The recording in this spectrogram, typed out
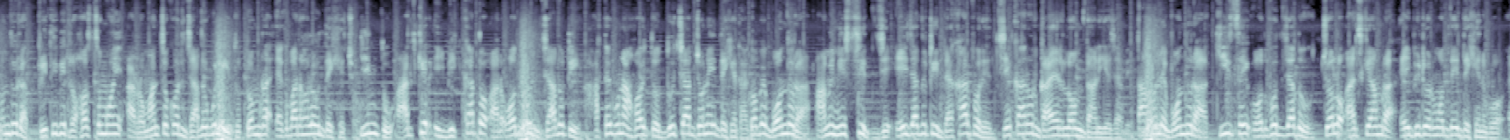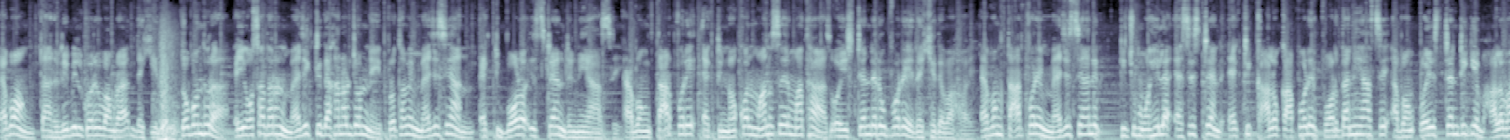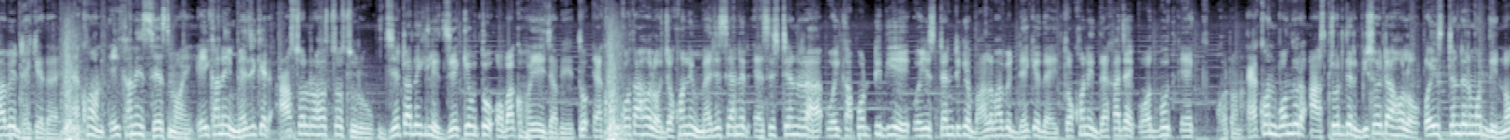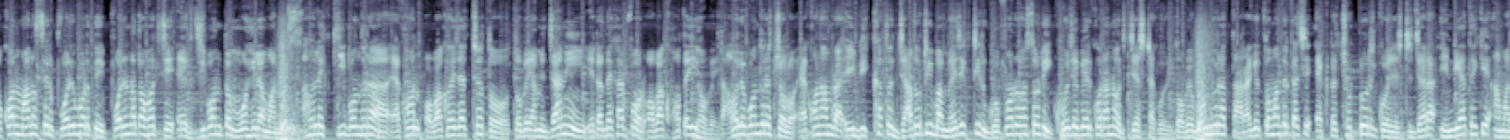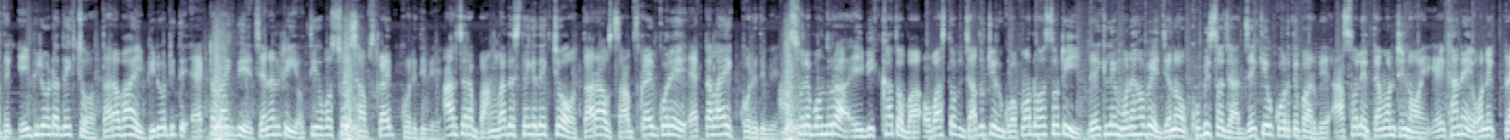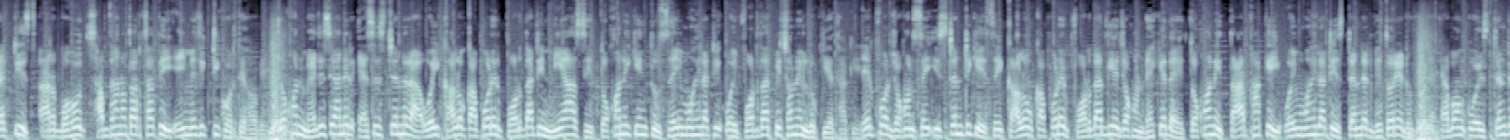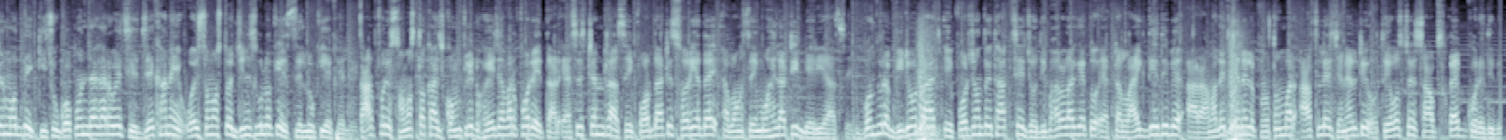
বন্ধুরা, পৃথিবীর রহস্যময় আর রোমাঞ্চকর জাদুগুলি তো তোমরা একবার হলেও দেখেছ। কিন্তু আজকের এই বিখ্যাত আর অদ্ভুত জাদুটি হাতে গোনা হয়তো দু চারজনেই দেখে থাকে তবে বন্ধুরা, আমি নিশ্চিত যে এই জাদুটি দেখার পরে যে কারোর গায়ের লোম দাঁড়িয়ে যাবে। তাহলে বন্ধুরা, কি সেই অদ্ভুত জাদু? চলো আজকে আমরা এই ভিডিওর মধ্যেই দেখে নেব এবং তার রিভিল করেও আমরা দেখিয়ে দেবো। তো বন্ধুরা, এই অসাধারণ ম্যাজিকটি দেখানোর জন্য প্রথমে ম্যাজিশিয়ান একটি বড় স্ট্যান্ড নিয়ে আসে এবং তারপরে একটি নকল মানুষের মাথা ওই স্ট্যান্ডের উপরে রেখে দেওয়া হয়। এবং তারপরে ম্যাজিশিয়ানের কিছু মহিলা অ্যাসিস্ট্যান্ট একটি কালো কাপড়ের পর্দা নিয়ে আসে এবং ওই স্ট্যান্ডটিকে ভালোভাবে ঢেকে দেয়। এখন এইখানেই শেষ নয়, এইখানেই ম্যাজিকের আসল রহস্য শুরু, যেটা দেখলে যে কেউ তো অবাক হয়ে যাবে। তো এখন কথা হলো, যখনই ম্যাজিশিয়ানের অ্যাসিস্ট্যান্টরা ওই কাপড়টি দিয়ে ওই স্ট্যান্ডটিকে ভালোভাবে ঢেকে দেয়, তখনই দেখা যায় অদ্ভুত এক ঘটনা। এখন বন্ধুর, আশ্চর্যের বিষয়টা হলো, ওই স্ট্যান্ডের মধ্যে নকল মানুষের পরিবর্তে পরিণত হচ্ছে এক জীবন্ত মহিলা মানুষ। তাহলে কি বন্ধুরা, এখন অবাক হয়ে যাচ্ছে তো? তবে আমি জানি এটা দেখার পর অবাক হতেই হবে। তাহলে বন্ধুরা, চলো, এখন আমরা এই বিখ্যাত জাদুটি বা ম্যাজিকটির গোপন রহস্যটি খুঁজে বের করানোর চেষ্টা করি। তবে বন্ধুরা, তার আগে তোমাদের কাছে একটা ছোট্ট রিকোয়েস্ট যারা ইন্ডিয়া থেকে আমাদের এই ভিডিওটা দেখছ, তারা ভাই ভিডিওটিতে একটা লাইক দিয়ে চ্যানেলটি অতি অবশ্যই সাবস্ক্রাইব করে দিবে। আর যারা বাংলাদেশ থেকে দেখছ, তারাও সাবস্ক্রাইব করে একটা লাইক করে দিবে। আসলে বন্ধুরা, এই বিখ্যাত বা অবাস্তব জাদুটির গোপন রহস্যটি দেখলে মনে হবে যেন খুবই সোজা যে কেউ করতে পারবে। আসলে তেমনটি নয়, এখানে অনেক প্র্যাকটিস আর বহুত সাবধানতার সাথে এই ম্যাজিকটি করতে হবে। যখন ম্যাজিশিয়ানের অ্যাসিস্ট্যান্টরা ওই কালো কাপড়ের পর্দাটি নিয়ে আসে, তখনই কিন্তু সেই মহিলাটি ওই পর্দার পিছনে লুকিয়ে থাকে। এরপর যখন সেই স্ট্যান্ডটিকে সেই কালো কাপড়ের পর্দা দিয়ে যখন ঢেকে দেয়, তখনই তার ফাঁকেই ওই মহিলাটি স্ট্যান্ডের ভেতরে ঢুকে এবং ওই স্ট্যান্ডের মধ্যে কিছু গোপন জায়গা রয়েছে যেখানে ওই সমস্ত জিনিসগুলোকে সে লুকিয়ে ফেলে। তারপরে সমস্ত কাজ কমপ্লিট হয়ে যাওয়ার পরে তার অ্যাসিস্ট্যান্টরা সেই পর্দাটি সরিয়ে দেয় এবং সেই মহিলাটি বেরিয়ে আসে। বন্ধুরা, ভিডিওটা আজ এ পর্যন্তই থাকছে। যদি ভালো লাগে তো একটা লাইক দিয়ে দিবে। আর আমাদের চ্যানেল প্রথমবার আসলে চ্যানেলটি অতি অবশ্যই সাবস্ক্রাইব করে দিবে।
